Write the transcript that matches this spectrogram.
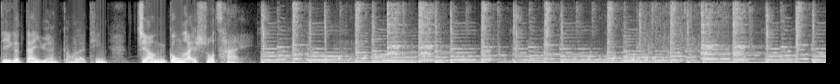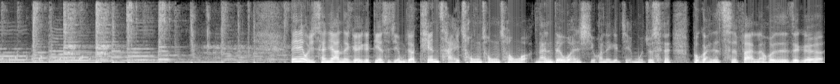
第一个单元，赶快来听蒋公来说菜。那天我去参加那个一个电视节目，叫《天才冲冲冲》哦，难得我很喜欢的一个节目，就是 不管是吃饭啦，或者这个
